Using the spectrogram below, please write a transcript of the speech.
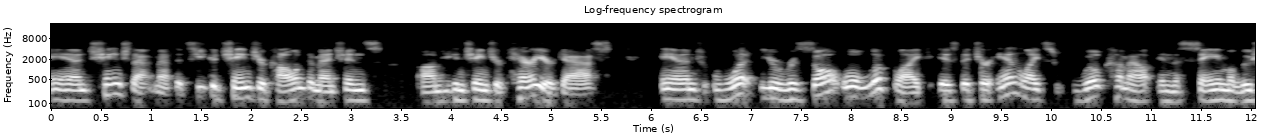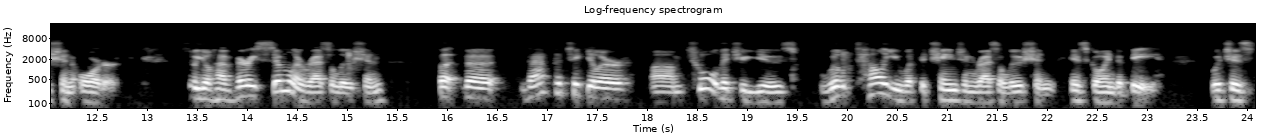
and change that method. So you could change your column dimensions, um, you can change your carrier gas, and what your result will look like is that your analytes will come out in the same elution order. So you'll have very similar resolution, but the that particular um, tool that you use will tell you what the change in resolution is going to be which is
